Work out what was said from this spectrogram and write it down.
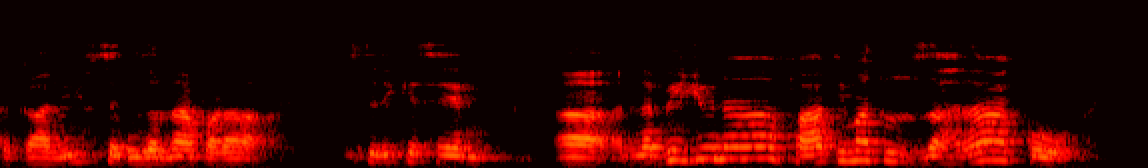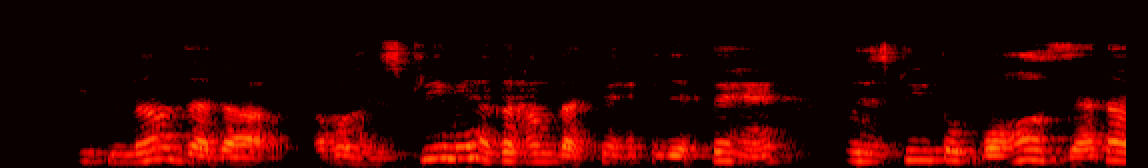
तकालीफ से गुज़रना पड़ा। इस तरीके से नबीजुना फ़ातिमा जहरा को इतना ज़्यादा, अब हिस्ट्री में अगर हम देखते हैं देखते हैं तो हिस्ट्री तो बहुत ज़्यादा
